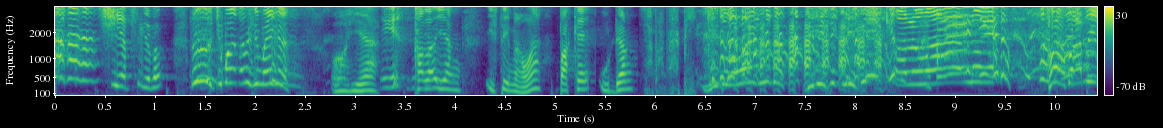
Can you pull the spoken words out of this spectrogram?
shit gitu. Lu lucu banget tapi semuanya gitu. Oh iya, kalau yang istimewa pakai udang sama babi. Gitu ngomongnya gitu. Dibisik-bisik. Malu-malu ya. Oh babi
